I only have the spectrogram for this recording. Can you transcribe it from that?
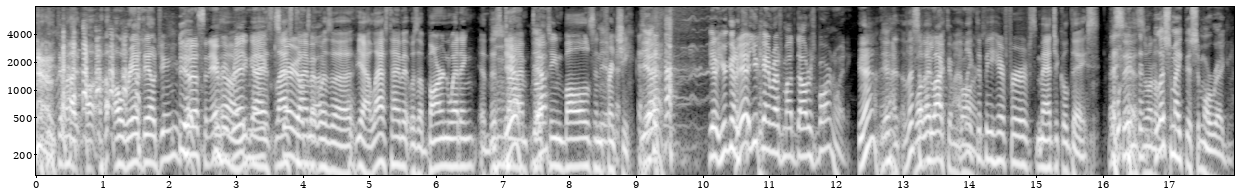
Uh, uh, oh, Red Dale Jr. Yes, and every No, redneck you guys. Last time it was a yeah. Last time it was a barn wedding, and this mm-hmm. Yeah, time yeah. protein balls and Frenchie. Yeah. You know, you're gonna. Yeah, you came around to my daughter's barn wedding. Yeah, Yeah. I- Listen, Well, they I- liked them I, like to be here for magical days. That's it. Let's make this a more regular.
